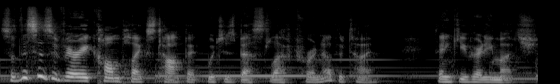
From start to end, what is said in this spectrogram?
So this is a very complex topic which is best left for another time. Thank you very much.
